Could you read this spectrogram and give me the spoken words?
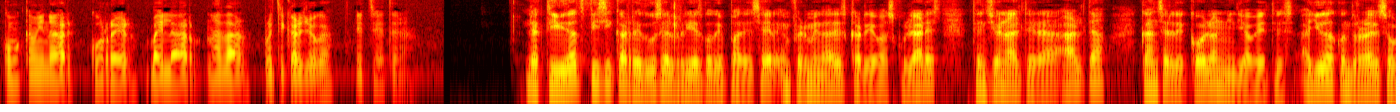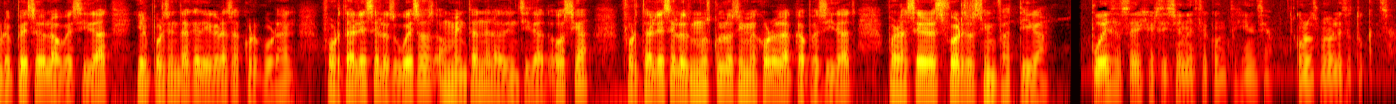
como caminar, correr, bailar, nadar, practicar yoga, etc. La actividad física reduce el riesgo de padecer enfermedades cardiovasculares, tensión arterial alta, cáncer de colon y diabetes. Ayuda a controlar el sobrepeso, la obesidad y el porcentaje de grasa corporal. Fortalece los huesos aumentando la densidad ósea, fortalece los músculos y mejora la capacidad para hacer esfuerzos sin fatiga. Puedes hacer ejercicio en esta contingencia con los muebles de tu casa.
